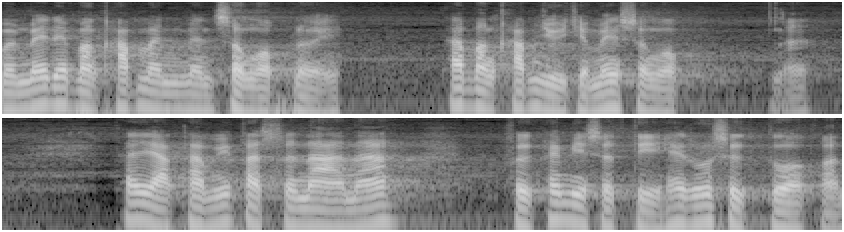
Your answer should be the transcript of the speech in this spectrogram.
มันไม่ได้บังคับมันมันสงบเลย ถ้าบังคับอยู่จะไม่สงบนะถ้าอยากทำวิปัสสนานะ ฝึกให้มีสติให้รู้สึกตัวก่อน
